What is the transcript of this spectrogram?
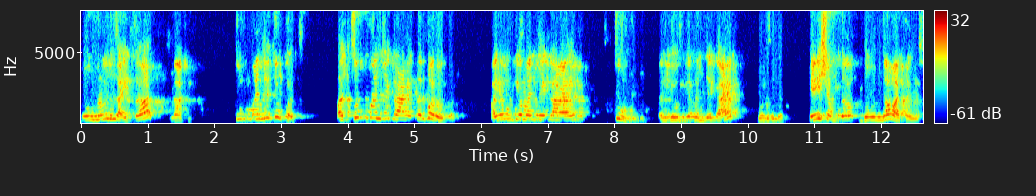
गोंधळून जायचं नाही. चूक म्हणजे चूकच. अचूक म्हणजे काय तर बरोबर. अयोग्य म्हणजे काय? चूक. आणि योग्य म्हणजे काय? बरोबर. हे शब्द दोनदा वाचायचे.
